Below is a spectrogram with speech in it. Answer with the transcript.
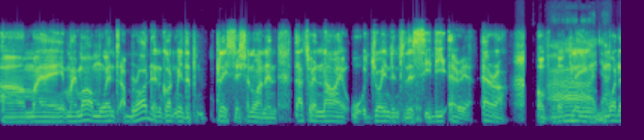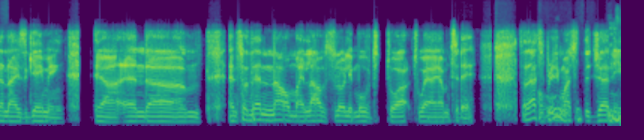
uh, my my mom went abroad and got me the PlayStation One, and that's when now I joined into the CD area era of, Ah, of playing yeah. modernized gaming. Yeah, and um, and so then now my love slowly moved to uh, to where I am today. So that's pretty much the journey.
